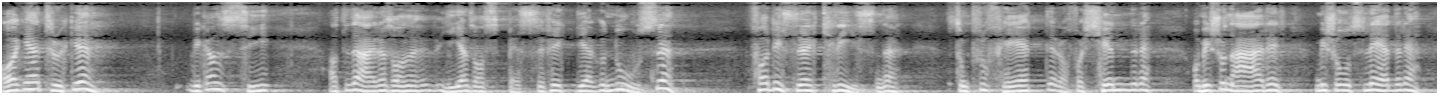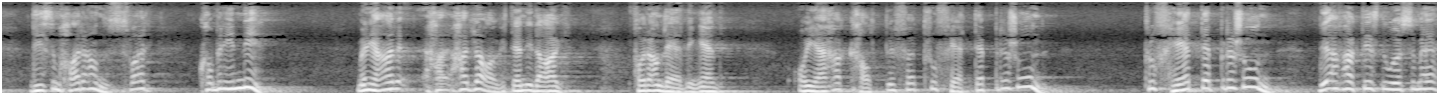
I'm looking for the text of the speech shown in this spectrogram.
Og jeg tror ikke vi kan si at det er å sånn, gi en sånn spesifikk diagnose for disse krisene som profeter og forkynnere og misjonærer, misjonsledere, de som har ansvar, kommer inn i. Men jeg har, har, har laget den i dag for anledningen, og jeg har kalt det for profetdepresjon. Profetdepresjon det er faktisk noe som jeg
